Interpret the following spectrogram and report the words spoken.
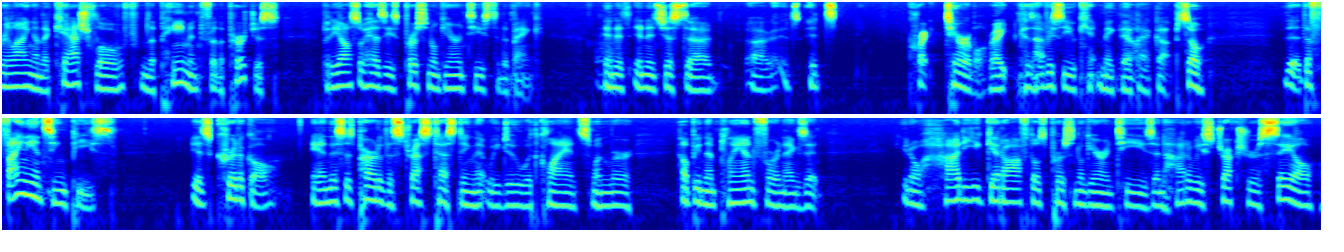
relying on the cash flow from the payment for the purchase, but he also has these personal guarantees to the bank, and it's and it's just uh, uh it's it's quite terrible, right? Because obviously you can't make that Yeah. back up. So the the financing piece is critical, and this is part of the stress testing that we do with clients when we're helping them plan for an exit. You know, how do you get off those personal guarantees, and how do we structure a sale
